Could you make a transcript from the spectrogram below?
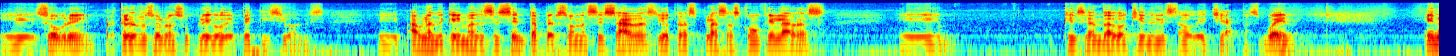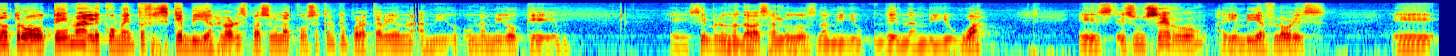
eh, sobre, para que le resuelvan su pliego de peticiones. Eh, hablan de que hay más de 60 personas cesadas y otras plazas congeladas eh, que se han dado aquí en el estado de Chiapas. Bueno, en otro tema, le comento, fíjese que en Villaflores pasó una cosa, creo que por acá había un amigo, un amigo que siempre nos mandaba saludos de Nambiyuguá. Este, es un cerro, ahí en Villaflores, eh,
